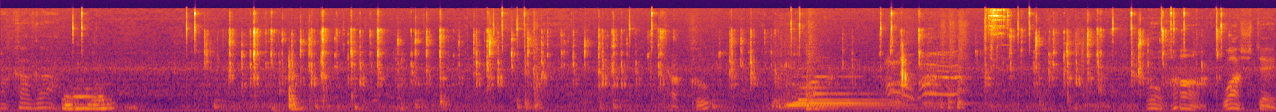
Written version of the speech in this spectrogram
Wakaga. Taku. Oha. Washte.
